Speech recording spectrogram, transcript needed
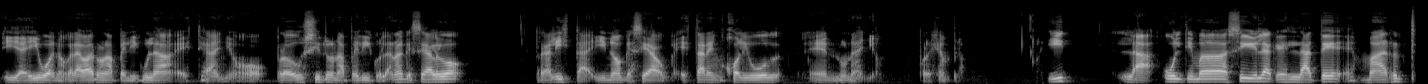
Y ahí, bueno, grabar una película este año o producir una película, ¿no? Que sea algo realista y no que sea estar en Hollywood en un año, por ejemplo. Y la última sigla, que es la T, Smart,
